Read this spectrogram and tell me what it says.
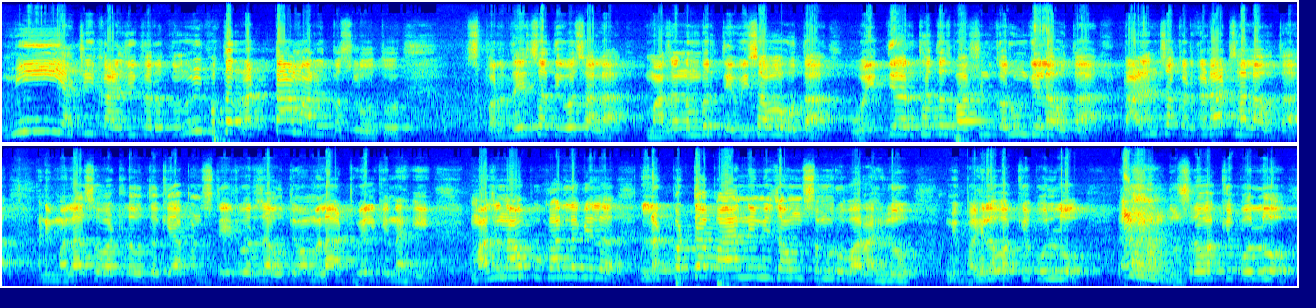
मी याची काळजी करत नव्हतो. मी फक्त रट्टा मारत बसलो होतो. स्पर्धेचा दिवस आला. माझा नंबर तेविसावा होता. वैद्य अर्थातच भाषण करून गेला होता. टाळ्यांचा कडकडाट झाला होता. आणि मला असं वाटलं होतं की आपण स्टेजवर जाऊ तेव्हा मला आठवेल की नाही. माझं नाव पुकारलं गेलं. लटपट्ट्या पायांनी मी जाऊन समोर उभा राहिलो. मी पहिलं वाक्य बोललो. दुसरं वाक्य बोललो.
